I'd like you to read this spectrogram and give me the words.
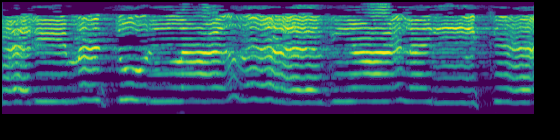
كلمة العذاب على الكافرين.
